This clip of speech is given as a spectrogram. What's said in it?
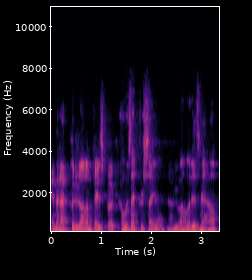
and then I'd put it out on Facebook. Oh, is that for sale? Go, oh, it is now.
